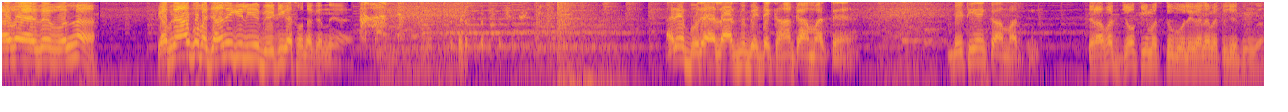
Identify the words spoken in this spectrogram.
अब ऐसे बोलना कि अपने आप को बचाने के लिए बेटी का सौदा करने आया। अरे बुरे हालात में बेटे कहाँ काम आते हैं? बेटियाँ ही काम आती शराफत जो कीमत तू बोलेगा ना मैं तुझे दूँगा।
